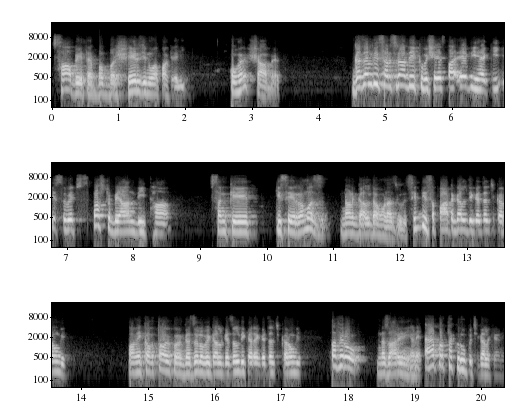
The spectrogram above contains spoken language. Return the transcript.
ਸਾਬੇਤ ਹੈ, ਬੱਬਰ ਸ਼ੇਰ ਜਿਹਨੂੰ ਆਪਾਂ ਕਹਿ ਲਈਏ। ਉਹ ਹੈ ਸ਼ਾਬੈਤ। ਗਜ਼ਲ ਦੀ ਸਰਚਨਾ ਦੀ ਇੱਕ ਵਿਸ਼ੇਸ਼ਤਾ ਇਹ ਵੀ ਹੈ ਕਿ ਇਸ ਵਿੱਚ ਸਪਸ਼ਟ ਬਿਆਨ ਦੀ ਥਾਂ ਸੰਕੇਤ, ਕਿਸੇ ਰਮਜ਼ ਨਾਲ ਗੱਲ ਦਾ ਹੋਣਾ ਜ਼ਰੂਰੀ। ਸਿੱਧੀ ਸਪਾਟ ਗੱਲ ਦੀ ਗਜ਼ਲ ਚ ਕਰੋਗੇ, ਭਾਵੇਂ ਕਵਿਤਾ ਹੋਵੇ, ਭਾਵੇਂ ਗਜ਼ਲ ਹੋਵੇ, ਗੱਲ ਗਜ਼ਲ ਦੀ ਕਰੇ, ਗਜ਼ਲ ਚ ਕਰੋਗੇ, ਤਾਂ ਫਿਰ ਉਹ ਨਜ਼ਾਰੇ ਨਹੀਂ ਆਣੇ ਇਹ ਪ੍ਰਤੱਖ ਰੂਪ ਚ ਗੱਲ ਕਹਿਣੀ।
